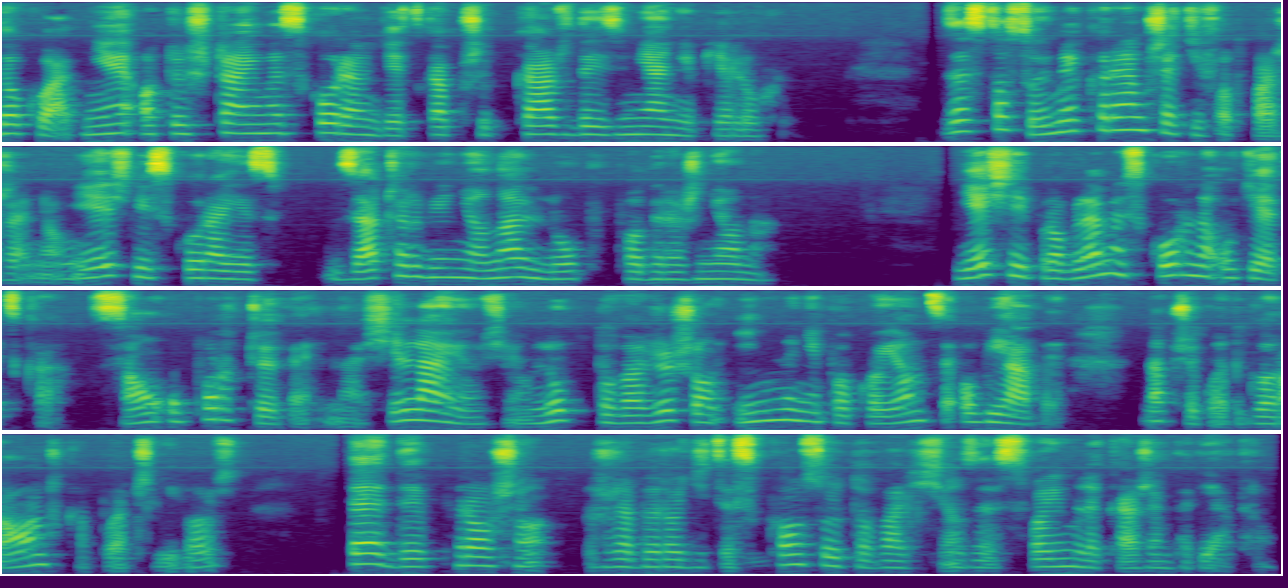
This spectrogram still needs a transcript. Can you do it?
Dokładnie oczyszczajmy skórę dziecka przy każdej zmianie pieluchy. Zastosujmy krem przeciw odparzeniom, jeśli skóra jest zaczerwieniona lub podrażniona. Jeśli problemy skórne u dziecka są uporczywe, nasilają się lub towarzyszą inne niepokojące objawy, np. gorączka, płaczliwość, wtedy proszę, żeby rodzice skonsultowali się ze swoim lekarzem pediatrą.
